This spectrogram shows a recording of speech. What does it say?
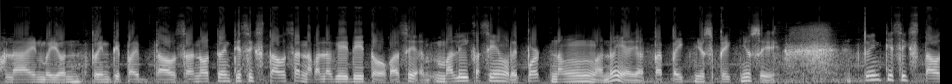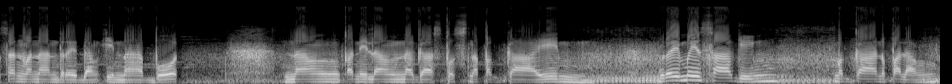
Kalain mo yon 25,000 o 26,000 nakalagay dito kasi mali kasi yung report ng ano eh fake news fake news eh 26,100 ang inabot ng kanilang nagastos na pagkain Bro mo yung saging magkano pa lang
